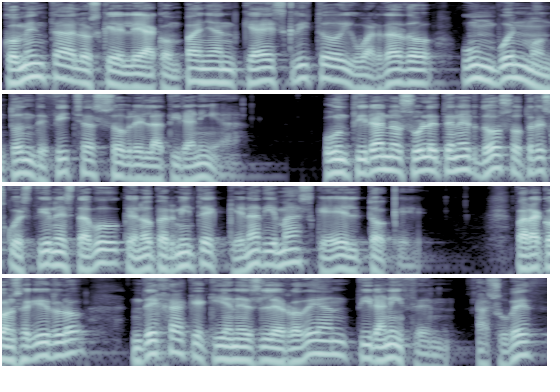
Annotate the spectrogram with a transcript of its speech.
comenta a los que le acompañan que ha escrito y guardado un buen montón de fichas sobre la tiranía. Un tirano suele tener dos o tres cuestiones tabú que no permite que nadie más que él toque. Para conseguirlo, deja que quienes le rodean tiranicen, a su vez,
